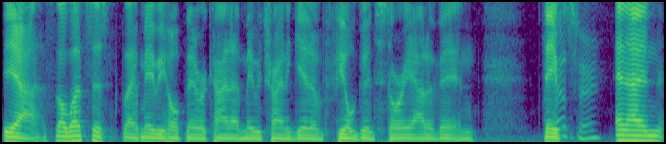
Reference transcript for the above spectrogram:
Yeah. So let's just like maybe hope they were kind of maybe trying to get a feel good story out of it and they Yeah, that's fair. and and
